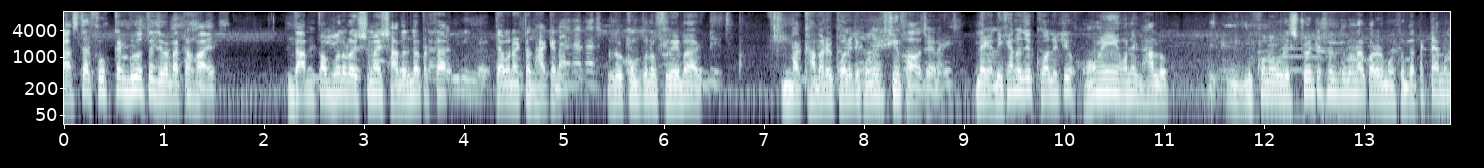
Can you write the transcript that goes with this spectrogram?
রাস্তার ফুটকাট গুলোতে যে ব্যাপারটা হয়, দাম কম হলে ওই সময় স্বাদের ব্যাপারটা তেমন একটা থাকে না। ওরকম কোনো ফ্লেভার বা খাবারের কোয়ালিটি কোনো কিছুই পাওয়া যায় না। দেখেন, এখানে যে কোয়ালিটি অনেক অনেক ভালো। কোনো রেস্টুরেন্টের সাথে তুলনা করার মতো ব্যাপারটা এমন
